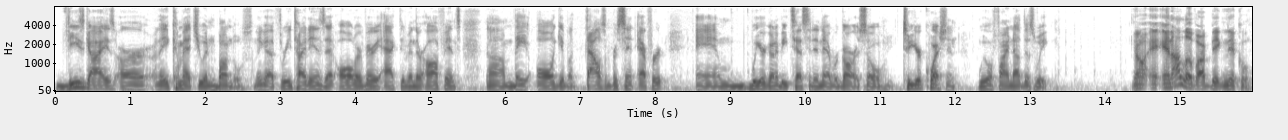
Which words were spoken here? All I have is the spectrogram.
These guys are they come at you in bundles. They got three tight ends that all are very active in their offense. Um, they all give a thousand percent effort, and we are going to be tested in that regard. So to your question, we will find out this week. No, and, and I love our big nickel.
